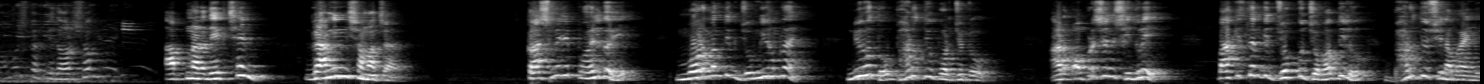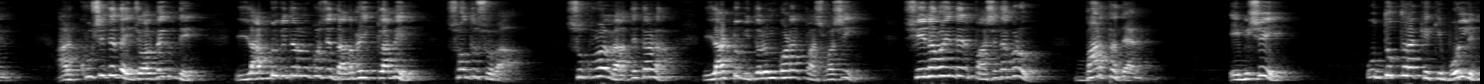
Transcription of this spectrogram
নমস্কার আপনারা দেখছেন গ্রামীণ সমাচার। কাশ্মীরে পহেলগড়ে মর্মান্তিক জঙ্গি হামলায় নিহত ভারতীয় পর্যটক। আর অপারেশন সিঁদুরে পাকিস্তানকে যোগ্য জবাব দিল ভারতীয় সেনাবাহিনী। আর খুশিতে তাই জলপাইগুড়িতে লাড্ডু বিতরণ করেছে দাদাভাই ক্লাবের সদস্যরা। শুক্রবার রাতে তারা লাড্ডু বিতরণ করার পাশাপাশি সেনাবাহিনীদের পাশে থাকারও বার্তা দেন। এ বিষয়ে উদ্যোক্তারা কে কি বললেন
